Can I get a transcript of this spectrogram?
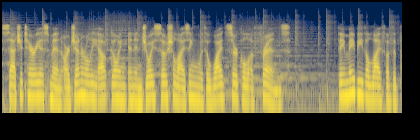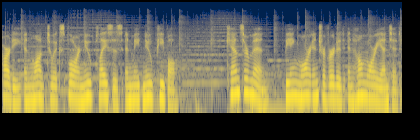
Sagittarius men are generally outgoing and enjoy socializing with a wide circle of friends. They may be the life of the party and want to explore new places and meet new people. Cancer men, being more introverted and home-oriented,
